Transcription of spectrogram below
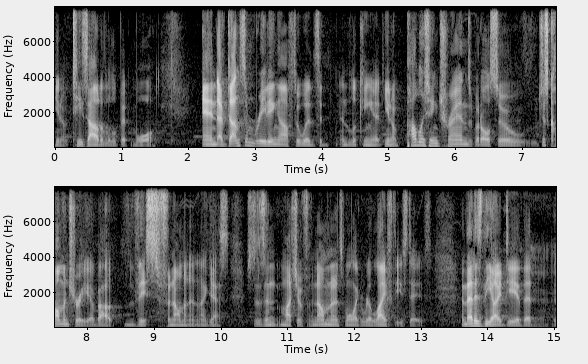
you know tease out a little bit more and i've done some reading afterwards and, and looking at you know publishing trends but also just commentary about this phenomenon i guess. Which isn't much of a phenomenon. It's more like real life these days. And that is the idea that uh,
